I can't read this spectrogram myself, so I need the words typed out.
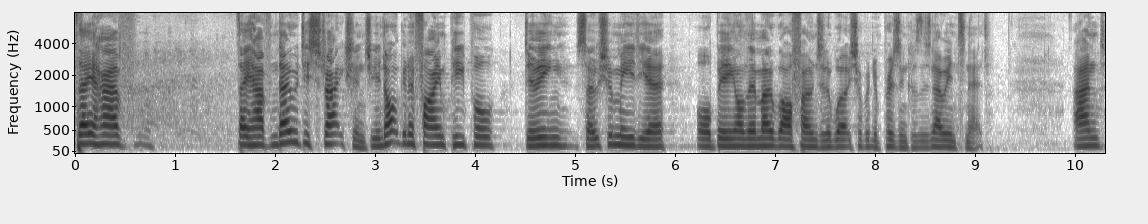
they, have, they have no distractions. You're not going to find people doing social media or being on their mobile phones in a workshop in a prison because there's no internet. And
